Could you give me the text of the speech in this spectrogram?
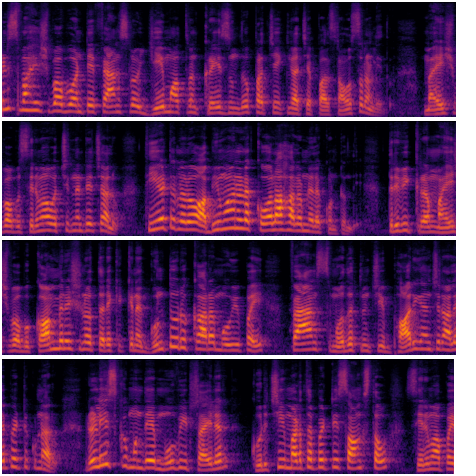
ప్రిన్స్ మహేష్ బాబు అంటే ఫ్యాన్స్లో ఏమాత్రం క్రేజ్ ఉందో ప్రత్యేకంగా చెప్పాల్సిన అవసరం లేదు. మహేష్ బాబు సినిమా వచ్చిందంటే చాలు. థియేటర్లలో అభిమానుల కోలాహలం నెలకొంటుంది. త్రివిక్రమ్ మహేష్ బాబు కాంబినేషన్లో తెరకెక్కిన గుంటూరు కారం మూవీపై ఫ్యాన్స్ మొదటి నుంచి భారీ అంచనాలే పెట్టుకున్నారు. రిలీజ్కు ముందే మూవీ ట్రైలర్ కుర్చీ మడత పెట్టి సాంగ్స్తో సినిమాపై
